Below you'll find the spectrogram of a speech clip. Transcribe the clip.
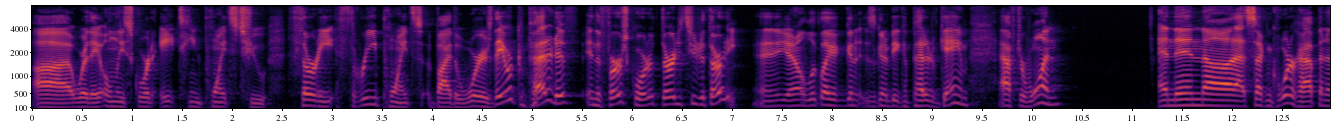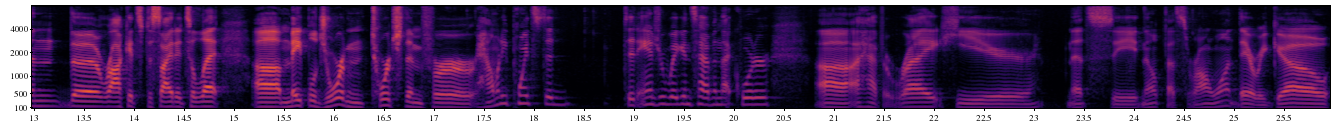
uh, where they only scored 18 points to 33 points by the Warriors, they were competitive in the first quarter, 32 to 30, and you know looked like it was going to be a competitive game after one. And then uh, that second quarter happened, and the Rockets decided to let uh, Maple Jordan torch them for how many points did did Andrew Wiggins have in that quarter? Uh, I have it right here. Let's see. Nope, that's the wrong one. There we go.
